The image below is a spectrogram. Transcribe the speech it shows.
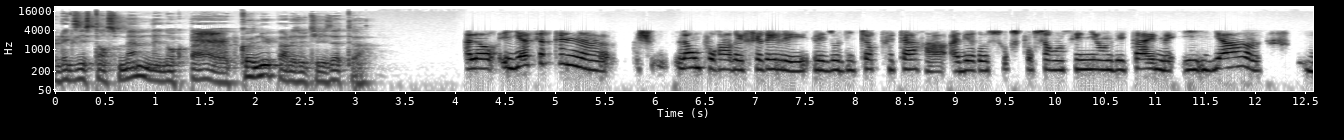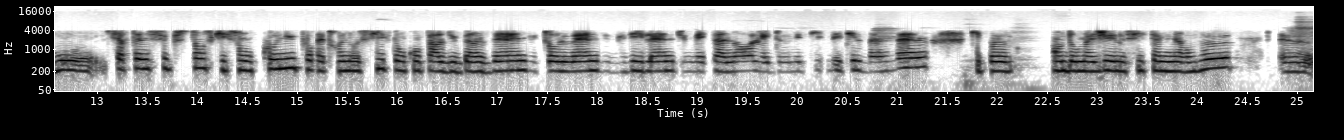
l'existence même n'est donc pas connue par les utilisateurs. Alors, il y a certaines là, on pourra référer les, les auditeurs plus tard à, à, des ressources pour se renseigner en détail, mais il y a bon, certaines substances qui sont connues pour être nocives. Donc, on parle du benzène, du toluène, du xylène, du méthanol et de l'éthylbenzène qui peuvent endommager le système nerveux. Euh,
